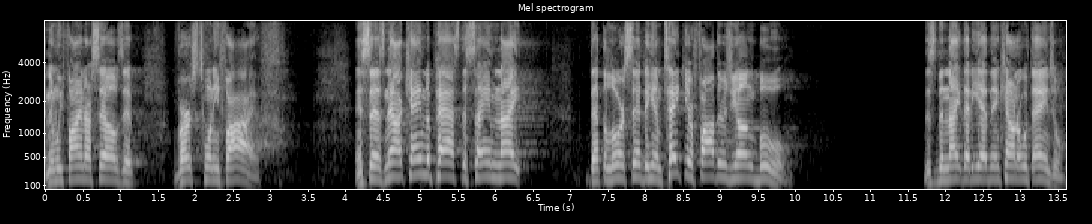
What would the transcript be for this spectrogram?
And then we find ourselves at verse 25. It says, Now it came to pass the same night that the Lord said to him, Take your father's young bull. This is the night that he had the encounter with the angel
